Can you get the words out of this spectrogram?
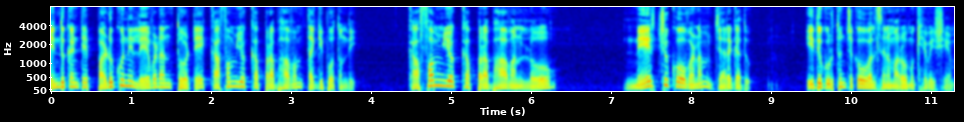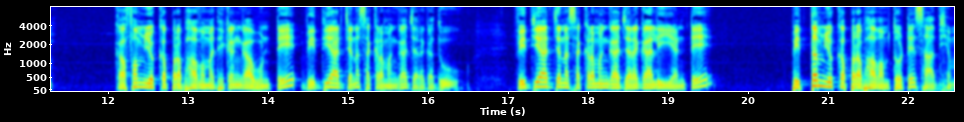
ఎందుకంటే పడుకుని లేవడంతోటే కఫం యొక్క ప్రభావం తగ్గిపోతుంది. కఫం యొక్క ప్రభావంలో నేర్చుకోవడం జరగదు. ఇది గుర్తుంచుకోవలసిన మరో ముఖ్య విషయం. కఫం యొక్క ప్రభావం అధికంగా ఉంటే విద్యార్జన సక్రమంగా జరగదు. విద్యార్జన సక్రమంగా జరగాలి అంటే పిత్తం యొక్క ప్రభావంతోటే సాధ్యం.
